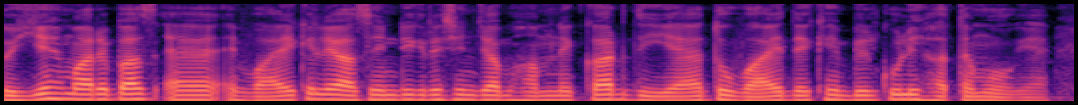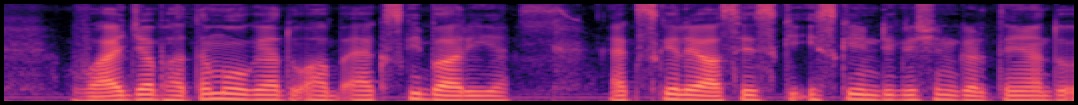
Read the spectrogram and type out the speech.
तो ये हमारे पास y के लिहाज से इंटीग्रेशन जब हमने कर दिया है तो y देखें बिल्कुल ही ख़त्म हो गया है। y जब ख़त्म हो गया तो अब x की बारी है। x के लिहाज से इसकी इसकी इंटीग्रेशन करते हैं तो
